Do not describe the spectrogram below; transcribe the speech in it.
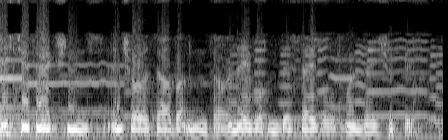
These two connections ensure that our buttons are enabled and disabled when they should be.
